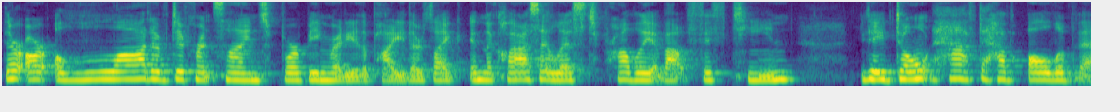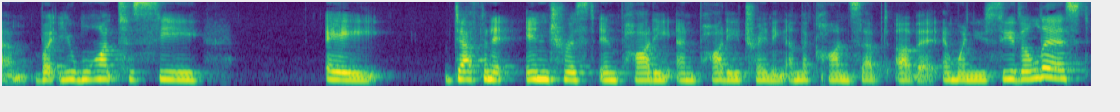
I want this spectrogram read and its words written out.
there are a lot of different signs for being ready to the potty. There's like in the class, I list probably about 15. They don't have to have all of them, but you want to see a definite interest in potty and potty training and the concept of it. And when you see the list,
